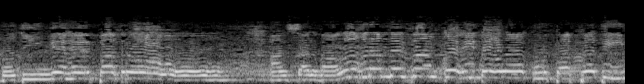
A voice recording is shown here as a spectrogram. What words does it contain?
Botín es el patrón. Han salvado los grandes bancos y toda culpa es para ti.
